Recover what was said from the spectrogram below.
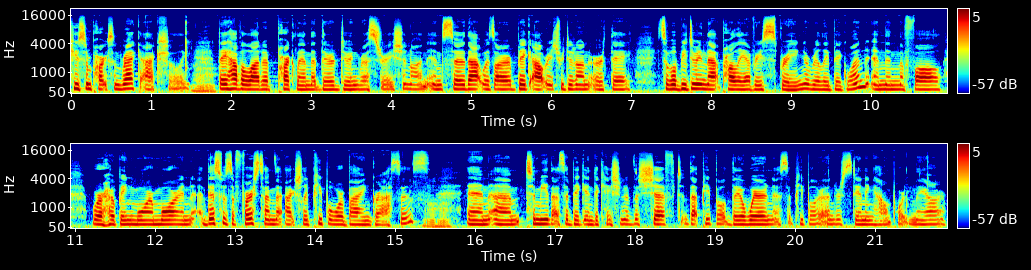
Houston Parks and Rec, actually. They have a lot of parkland that they're doing restoration on. And so, that was our big outreach we did on Earth Day. So, we'll be doing that probably every spring, a really big one. And then the fall, we're hoping more and more. And this was the first time that actually people were buying grasses. And um, to me, that's a big indication of the shift that people, the awareness that people are understanding how important they are.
